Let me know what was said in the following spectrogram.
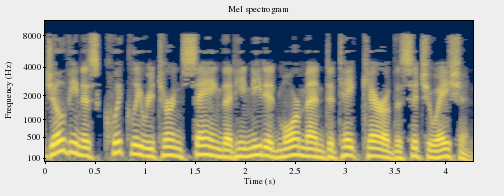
Jovinus quickly returned saying that he needed more men to take care of the situation.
